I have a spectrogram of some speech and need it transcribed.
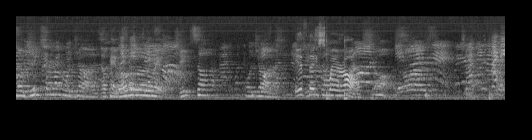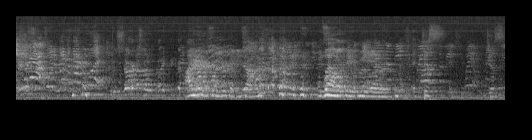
So Jigsaw or Jaws? Okay, wait, wait, wait, wait, wait. Jigsaw Or Jaws? If they square off, Jaws. The sharks don't like I know which one you're picking, Charlie. it's Well- only my favorite movie ever. It just, it just.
